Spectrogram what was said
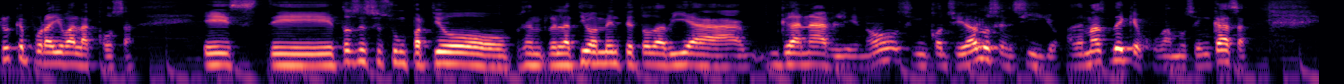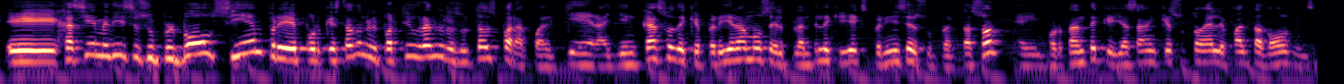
creo que por ahí va la cosa. Este, entonces es un partido pues, relativamente todavía ganable, ¿no? Sin considerarlo sencillo, además de que jugamos en casa. Eh, me dice Super Bowl siempre, porque estando en el partido grande el resultado es para cualquiera. Y en caso de que perdiéramos, el plantel le quería experiencia de supertazón. E importante que ya saben que eso todavía le falta a Dolphins.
